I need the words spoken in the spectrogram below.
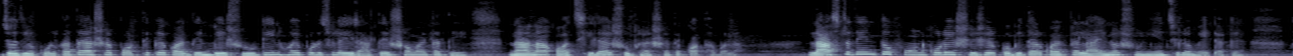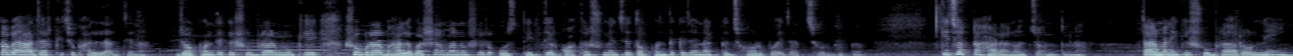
যদিও কলকাতায় আসার পর থেকে কয়েকদিন বেশ রুটিন হয়ে পড়েছিল এই রাতের সময়টাতে নানা অছিলায় শুভ্রার সাথে কথা বলা। লাস্ট দিন তো ফোন করে শেষের কবিতার কয়েকটা লাইনও শুনিয়েছিল মেয়েটাকে, তবে আজ আর কিছু ভালো লাগছে না। যখন থেকে শুভ্রার মুখে, শুভ্রার ভালোবাসার মানুষের অস্তিত্বের কথা শুনেছে, তখন থেকে যেন একটা ঝড় বয়ে যাচ্ছে ওর বুকে। কিছু একটা হারানোর যন্ত্রণা। তার মানে কি শুভ্রা আর ওর নেই?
